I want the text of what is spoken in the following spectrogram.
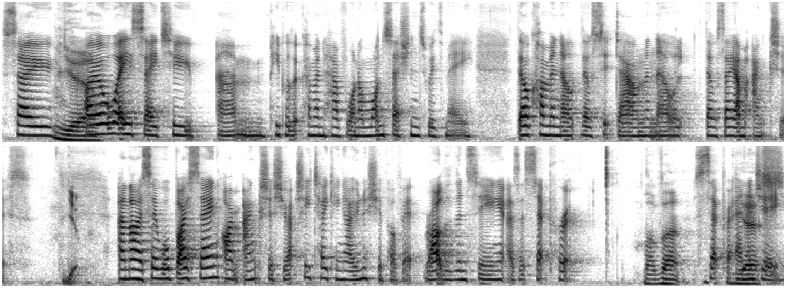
So yeah, I always say to um, people that come and have one-on-one sessions with me, they'll come and they'll, they'll sit down and they'll they'll say I'm anxious. yep, And I say, well, by saying I'm anxious, you're actually taking ownership of it rather than seeing it as a separate love that. separate energy. Yes,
